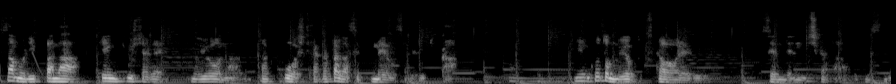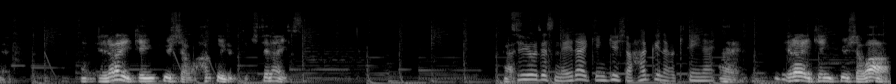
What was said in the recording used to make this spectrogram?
さも立派な研究者でのような格好をした方が説明をされるとか、いうこともよく使われる宣伝の仕方ですね。偉い研究者は白衣なんて着てないです。はい、重要ですね。偉い研究者は白衣なんか着ていない。はい。偉い研究者は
